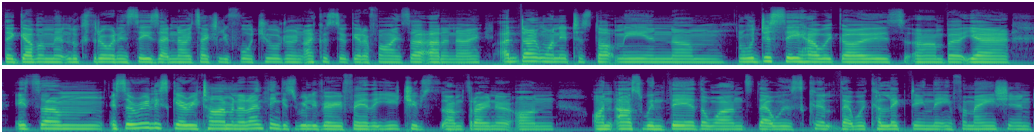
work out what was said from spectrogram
the government looks through it and sees that no, it's actually for children, I could still get a fine. So I don't know. I don't want it to stop me, and um, we'll just see how it goes. Um, but yeah, it's um, it's a really scary time, and I don't think it's really very fair that YouTube's um, thrown it on on us when they're the ones that was co- that were collecting the information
